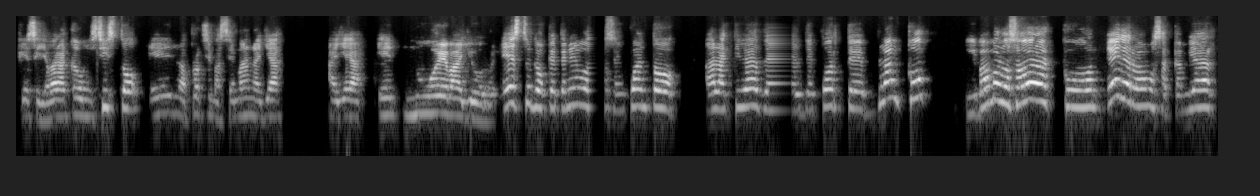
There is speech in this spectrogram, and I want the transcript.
que se llevará a cabo, insisto, en la próxima semana ya allá en Nueva York. Esto es lo que tenemos en cuanto a la actividad del deporte blanco. Y vámonos ahora con Eder. Vamos a cambiar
